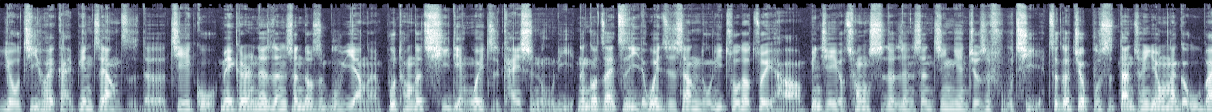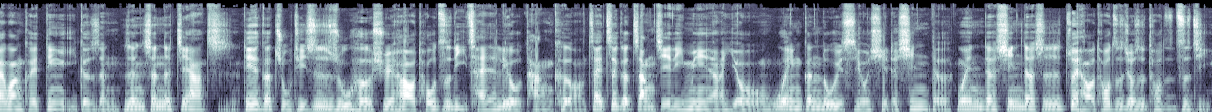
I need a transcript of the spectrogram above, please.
有机会改变这样子的结果。每个人的人生都是不一样的，不同的起点位置开始努力，能够在自己的位置上努力做到最好，并且有充实的人生经验，就是福气。这个就不是单纯用那个五百万可以定义一个人人生的价值。第二个主题是如何学好投资理财的六堂课哦，在这个章节里面啊，有 Win 跟 Louis 有写的心得。Win 的心得是最好投资就是投资自己。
